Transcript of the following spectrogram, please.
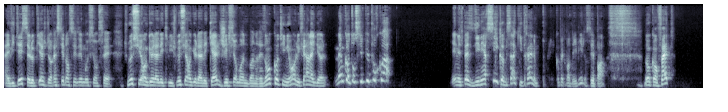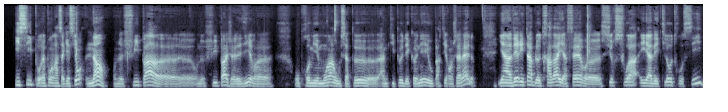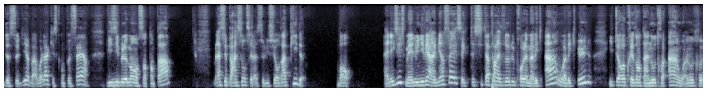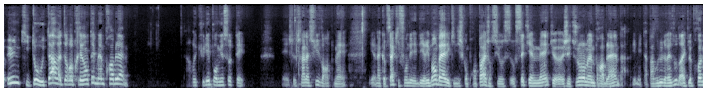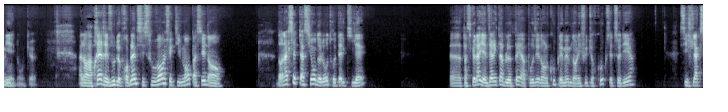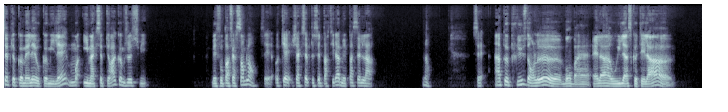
à éviter, c'est le piège de rester dans ses émotions. C'est, je me suis engueulé avec lui, je me suis engueulé avec elle, j'ai sûrement une bonne raison, continuons à lui faire la gueule. Même quand on ne sait plus pourquoi. Il y a une espèce d'inertie comme ça qui traîne, complètement débile, on ne sait pas. Donc en fait, Ici, pour répondre à sa question, non, on ne fuit pas, euh, on ne fuit pas, j'allais dire, euh, au premier mois où ça peut euh, un petit peu déconner ou partir en javel. Il y a un véritable travail à faire sur soi et avec l'autre aussi, de se dire, bah voilà, qu'est-ce qu'on peut faire? Visiblement, on s'entend pas. La séparation, c'est la solution rapide. Bon, elle existe, mais l'univers est bien fait. C'est que si tu n'as pas résolu le problème avec un ou avec une, il te représente un autre un ou un autre une qui, tôt ou tard, va te représenter le même problème. Reculer pour mieux sauter. Et ce sera la suivante. Mais il y en a comme ça qui font des, des ribambelles et qui disent je comprends pas, j'en suis au, septième mec, euh, j'ai toujours le même problème. Bah oui, mais t'as pas voulu le résoudre avec le premier. Donc, euh. alors après, résoudre le problème, c'est souvent effectivement passer dans dans l'acceptation de l'autre tel qu'il est euh, parce que là, il y a une véritable paix à poser dans le couple et même dans les futurs couples, c'est de se dire, si je l'accepte comme elle est ou comme il est, moi, il m'acceptera comme je suis. Mais il faut pas faire semblant. C'est OK, j'accepte cette partie-là, mais pas celle-là. C'est un peu plus dans le euh, bon ben elle a ou il a ce côté-là. Euh,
